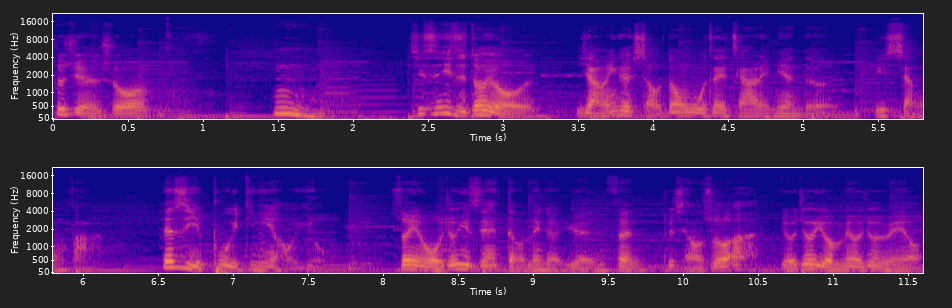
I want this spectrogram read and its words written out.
就觉得说，嗯，其实一直都有养一个小动物在家里面的一个想法，但是也不一定要有，所以我就一直在等那个缘分，就想说啊，有就有，没有就没有。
